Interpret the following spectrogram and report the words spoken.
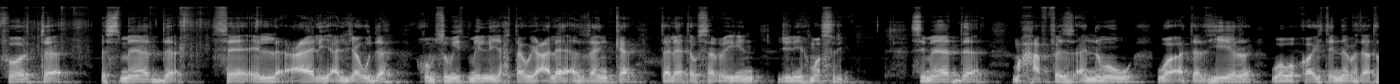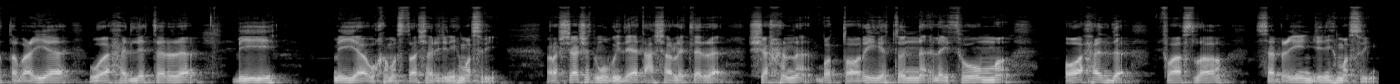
فورت سماد سائل عالي الجودة 500 ملي يحتوي على الزنك 73 جنيه مصري. سماد محفز النمو والتزهير ووقاية النباتات الطبيعية واحد لتر ب 115 جنيه مصري. رشاشة مبيدات 10 لتر شحن بطارية ليثوم واحد فاصلة سبعين جنيه مصري.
